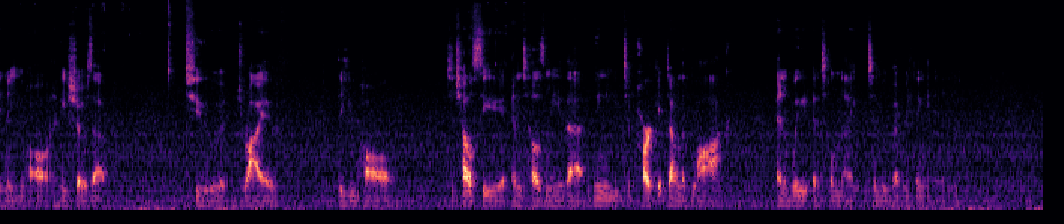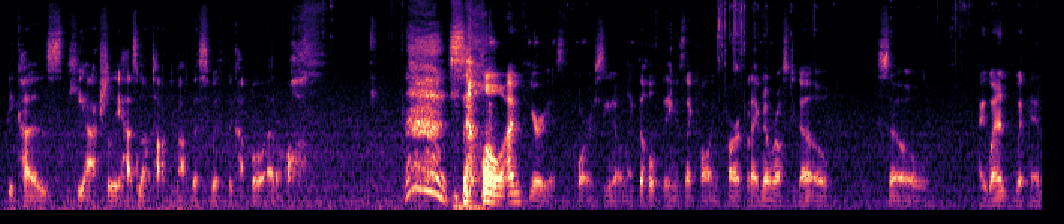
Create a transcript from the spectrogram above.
in a U-Haul, and he shows up to drive the U-Haul to Chelsea and tells me that we need to park it down the block and wait until night to move everything in because he actually has not talked about this with the couple at all. so I'm furious, of course. You know, like the whole thing is like falling apart, but I have nowhere else to go. So I went with him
